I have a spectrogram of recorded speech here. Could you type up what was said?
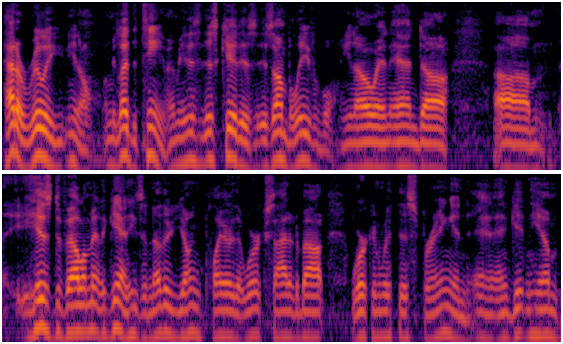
had a really, you know, I mean, led the team. I mean, this this kid is, is unbelievable, you know, and and uh, um, his development again, he's another young player that we're excited about working with this spring and, and, and getting him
